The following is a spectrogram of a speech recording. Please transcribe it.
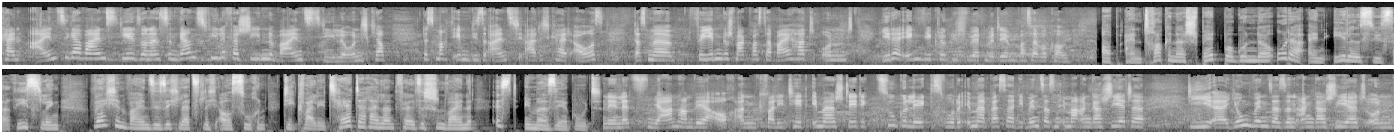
kein einziger Weinstil, sondern es sind ganz viele verschiedene Weinstile. Und ich glaube, das macht eben diese Einzigartigkeit aus, dass man für jeden Geschmack was dabei hat und jeder irgendwie glücklich wird mit dem, was er bekommt. Ob ein trockener Spätburgunder oder ein edelsüßer Riesling, welchen Wein Sie sich letztlich aussuchen, die Qualität der rheinland-pfälzischen Weine ist immer sehr gut. In den letzten Jahren haben wir auch an Qualität immer stetig zugelegt. Es wurde immer besser, die Winzer sind immer engagierter, die äh, Jungwinzer sind engagiert und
